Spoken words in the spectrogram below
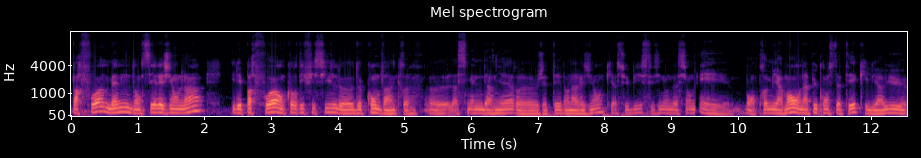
Parfois, même dans ces régions-là, il est parfois encore difficile euh, de convaincre. Euh, la semaine dernière, euh, j'étais dans la région qui a subi ces inondations. Et bon, premièrement, on a pu constater qu'il y a eu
